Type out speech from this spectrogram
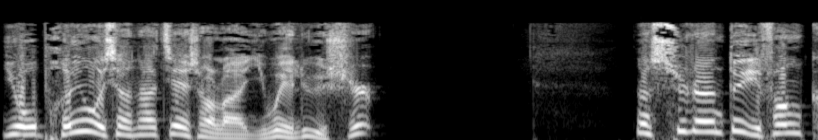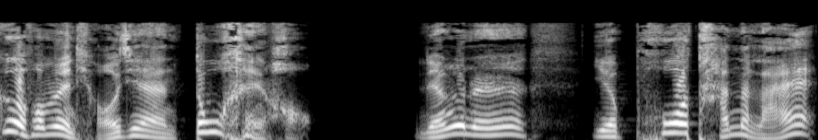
有朋友向他介绍了一位律师。那虽然对方各方面条件都很好，两个人也颇谈得来，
